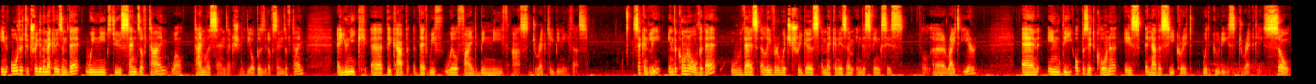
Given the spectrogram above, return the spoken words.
In order to trigger the mechanism there, we need to Sands of Time, well, Timeless Sands actually, the opposite of Sands of Time, a unique uh, pickup that we will find beneath us, directly beneath us. Secondly, in the corner over there, there's a lever which triggers a mechanism in the Sphinx's uh, right ear, and in the opposite corner is another secret with goodies directly. So,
